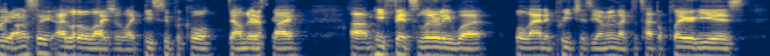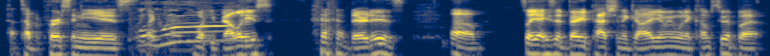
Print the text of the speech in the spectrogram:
dude, honestly, I love Elijah. Like he's super cool, down to earth guy. Um, he fits literally what what Landon preaches. You know what I mean? Like the type of player he is, the type of person he is, like what he values. there it is. Um, so yeah, he's a very passionate guy. You know what I mean, when it comes to it, but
